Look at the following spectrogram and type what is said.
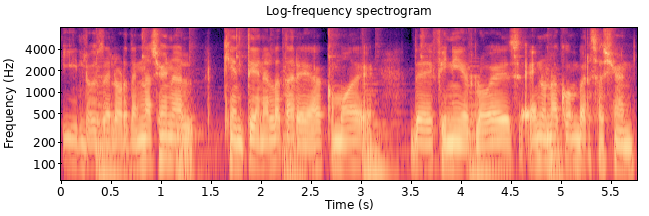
Y los del orden nacional, quien tiene la tarea como de de definirlo es en una conversación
